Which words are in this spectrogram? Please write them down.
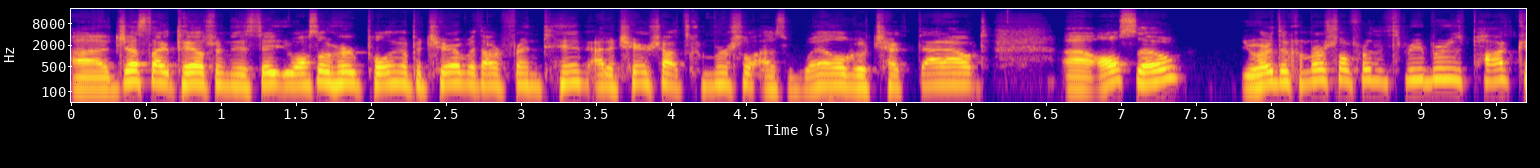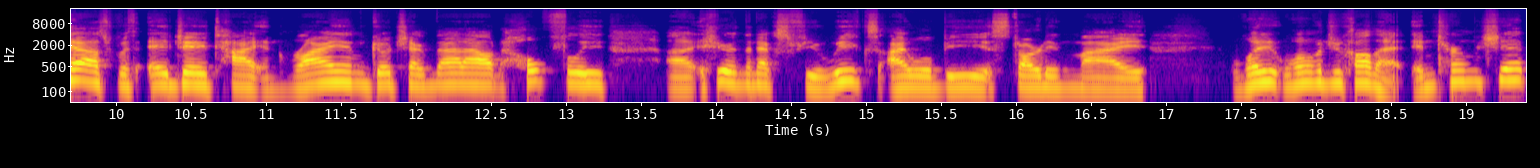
Uh, just like Tales from the Estate, you also heard Pulling Up a Chair with our friend Tim at a Chair Shots commercial as well. Go check that out. Uh, also, you heard the commercial for the Three Brews podcast with AJ, Ty, and Ryan. Go check that out. Hopefully, uh, here in the next few weeks, I will be starting my what what would you call that internship?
